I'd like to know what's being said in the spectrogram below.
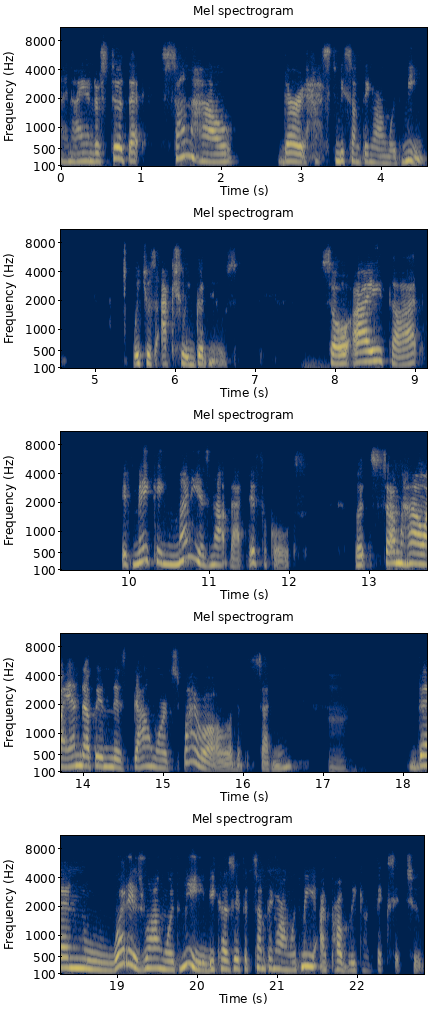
And I understood that somehow there has to be something wrong with me, which was actually good news. So I thought, if making money is not that difficult, but somehow I end up in this downward spiral all of a sudden, mm. then what is wrong with me? Because if it's something wrong with me, I probably can fix it too.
